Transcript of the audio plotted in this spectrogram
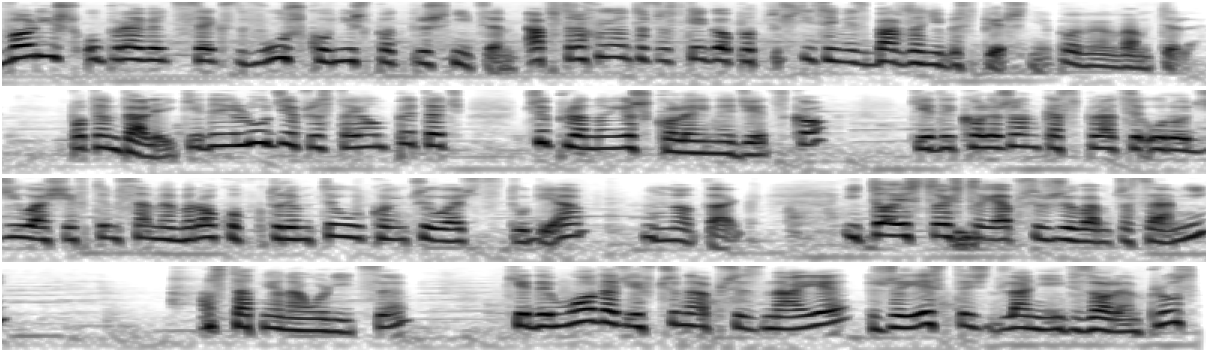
wolisz uprawiać seks w łóżku niż pod prysznicem. Abstrahując od wszystkiego, pod prysznicem jest bardzo niebezpiecznie, powiem wam tyle. Potem dalej, kiedy ludzie przestają pytać, czy planujesz kolejne dziecko, kiedy koleżanka z pracy urodziła się w tym samym roku, w którym ty ukończyłaś studia, no tak. I to jest coś, co ja przeżyłam czasami. Ostatnio na ulicy. Kiedy młoda dziewczyna przyznaje, że jesteś dla niej wzorem, plus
